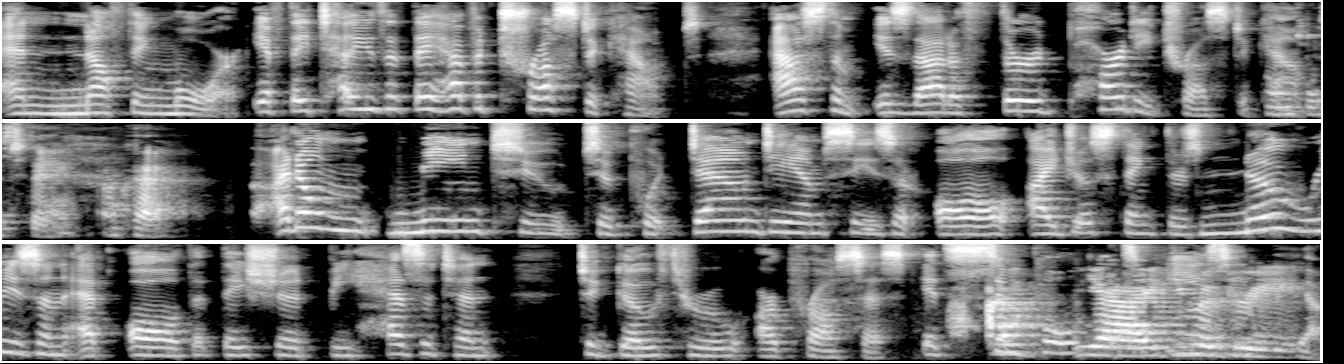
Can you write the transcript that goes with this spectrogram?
and nothing more. If they tell you that they have a trust account, ask them, is that a third party trust account? Interesting. Okay. I don't mean to to put down DMCs at all. I just think there's no reason at all that they should be hesitant to go through our process. It's simple. I, yeah, it's I do agree. Yeah.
